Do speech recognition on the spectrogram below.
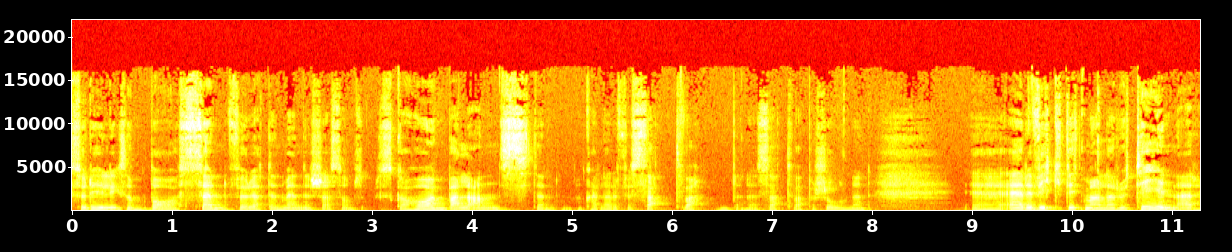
Så det är liksom basen för att en människa som ska ha en balans, den, man kallar det för sattva, den här sattva-personen, eh, är det viktigt med alla rutiner.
